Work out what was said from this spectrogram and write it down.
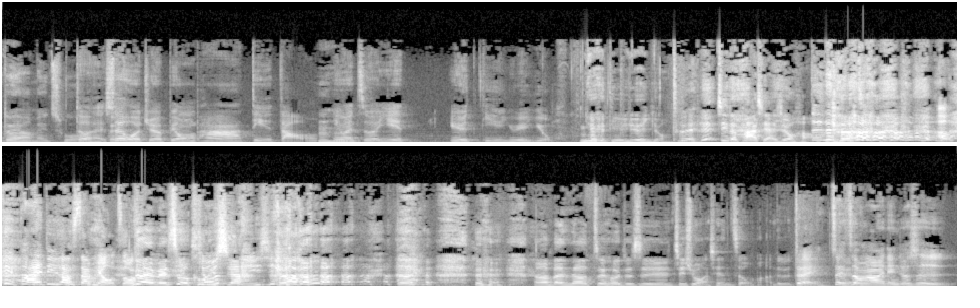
对啊，没错。对，所以我觉得不用怕跌倒，因为只会越越跌越勇，越跌越勇。对，记得爬起来就好。对对对。哦，可以趴在地上三秒钟。对，没错，哭一下。一下。对对，然后反正到最后就是继续往前走嘛，对不对？对，最重要一点就是。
